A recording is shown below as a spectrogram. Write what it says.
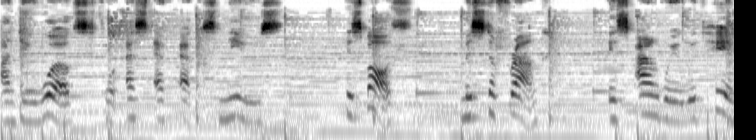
and he works for SFX News. His boss, Mr. Frank, is angry with him.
